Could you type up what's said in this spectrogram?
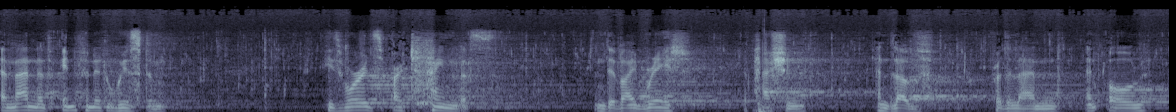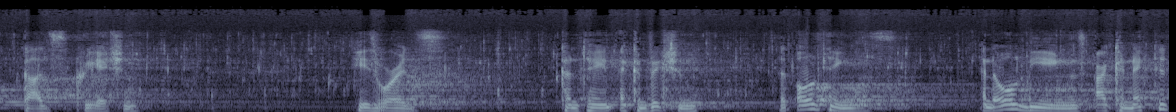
a man of infinite wisdom. His words are timeless and they vibrate a passion and love for the land and all God's creation. His words contain a conviction that all things and all beings are connected,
